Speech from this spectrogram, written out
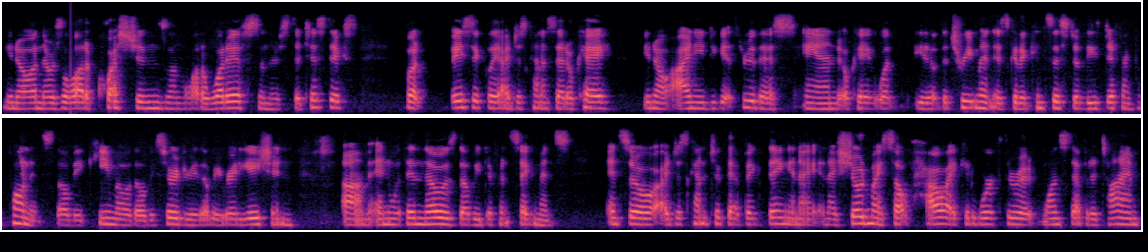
you know, and there was a lot of questions and a lot of what ifs and there's statistics. But basically, I just kind of said, okay, you know, I need to get through this. And okay, what, you know, the treatment is going to consist of these different components. There'll be chemo, there'll be surgery, there'll be radiation. Um, and within those, there'll be different segments. And so I just kind of took that big thing and I, and I showed myself how I could work through it one step at a time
